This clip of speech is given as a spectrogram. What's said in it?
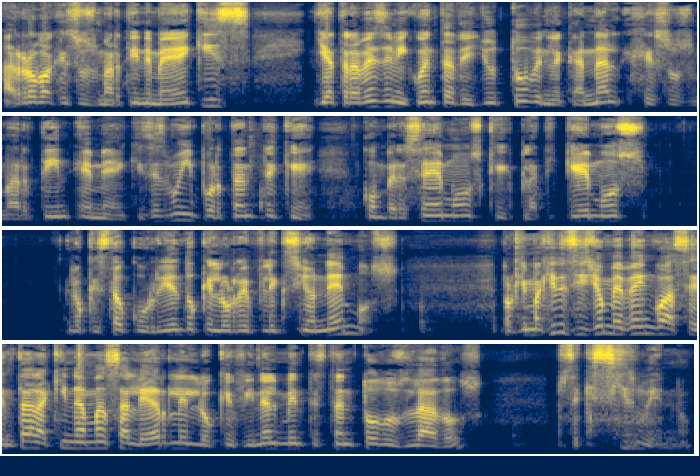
arroba Jesús Martín MX, y a través de mi cuenta de YouTube en el canal Jesús Martín MX. Es muy importante que conversemos, que platiquemos lo que está ocurriendo, que lo reflexionemos porque imagínense si yo me vengo a sentar aquí nada más a leerle lo que finalmente está en todos lados, pues de qué sirve, ¿no?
